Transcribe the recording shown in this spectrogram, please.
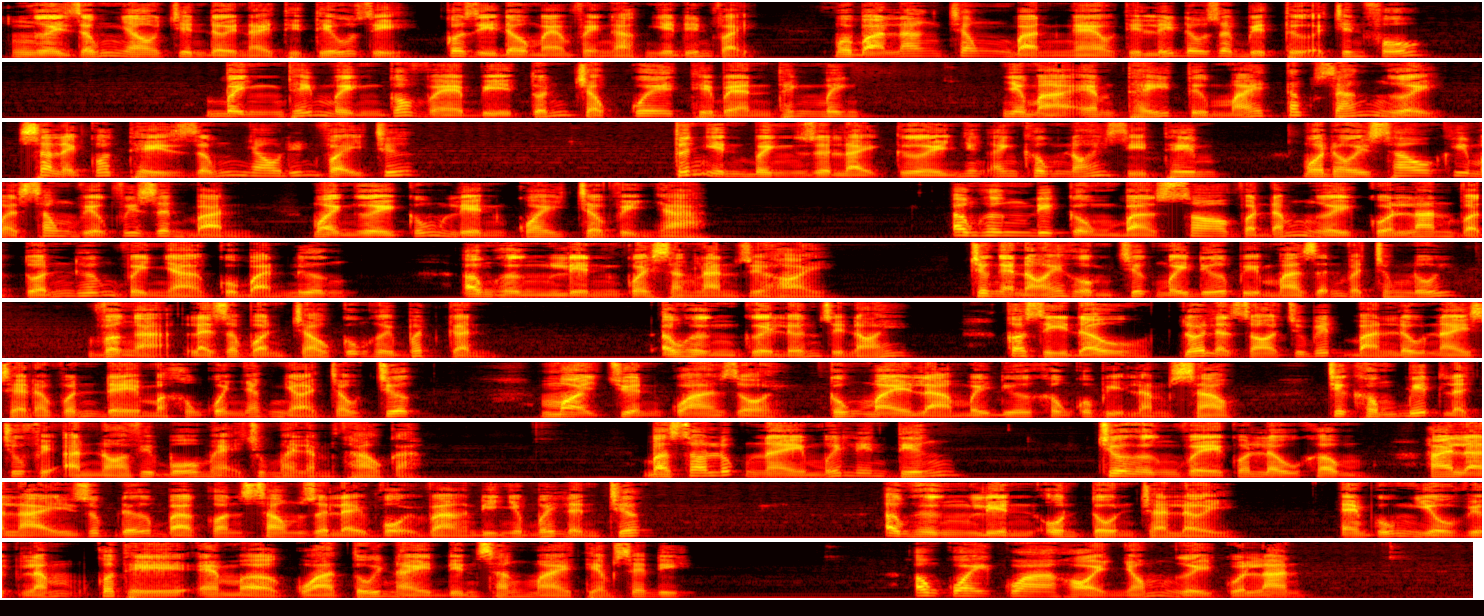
Người giống nhau trên đời này thì thiếu gì, có gì đâu mà em phải ngạc nhiên đến vậy. Một bà lang trong bản nghèo thì lấy đâu ra biệt thự ở trên phố. Bình thấy mình có vẻ bị Tuấn chọc quê thì bèn thanh minh. Nhưng mà em thấy từ mái tóc dáng người, sao lại có thể giống nhau đến vậy chứ? Tuấn nhìn Bình rồi lại cười nhưng anh không nói gì thêm. Một hồi sau khi mà xong việc với dân bản, mọi người cũng liền quay trở về nhà. Ông Hưng đi cùng bà So và đám người của Lan và Tuấn hướng về nhà của bà Nương. Ông Hưng liền quay sang Lan rồi hỏi. Chưa nghe nói hôm trước mấy đứa bị ma dẫn vào trong núi. Vâng ạ, là do bọn cháu cũng hơi bất cẩn. Ông Hưng cười lớn rồi nói. Có gì đâu, lỗi là do chú biết bản lâu nay xảy ra vấn đề mà không có nhắc nhở cháu trước. Mọi chuyện qua rồi, cũng may là mấy đứa không có bị làm sao. Chứ không biết là chú phải ăn nói với bố mẹ chúng mày làm thao cả. Bà So lúc này mới lên tiếng. Chưa Hưng về có lâu không? Hay là lại giúp đỡ bà con xong rồi lại vội vàng đi như mấy lần trước? Ông Hưng liền ôn tồn trả lời. Em cũng nhiều việc lắm, có thể em ở qua tối nay đến sáng mai thì em sẽ đi. Ông quay qua hỏi nhóm người của Lan.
